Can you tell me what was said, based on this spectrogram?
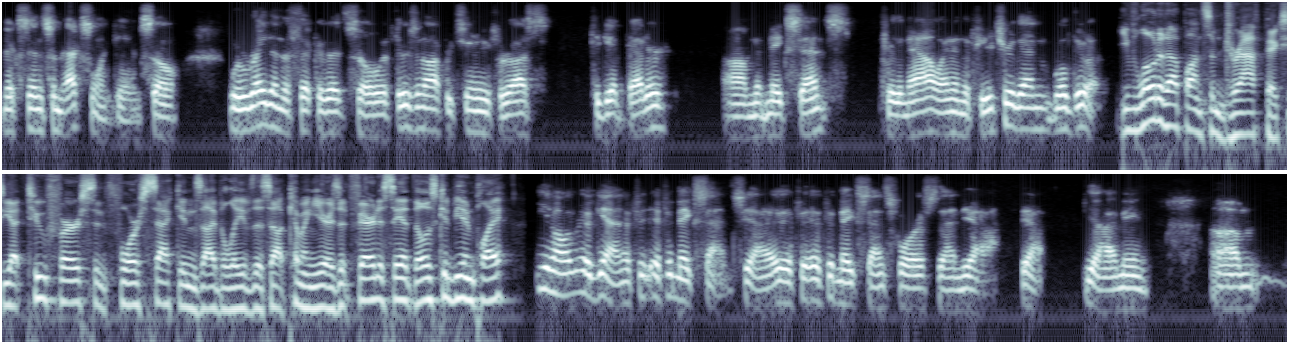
mix in some excellent games. So we're right in the thick of it. So if there's an opportunity for us to get better um, that makes sense for the now and in the future, then we'll do it. You've loaded up on some draft picks. You got two firsts and four seconds, I believe, this upcoming year. Is it fair to say that those could be in play? You know, again, if it, if it makes sense, yeah. If if it makes sense for us, then yeah, yeah, yeah. I mean, um,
